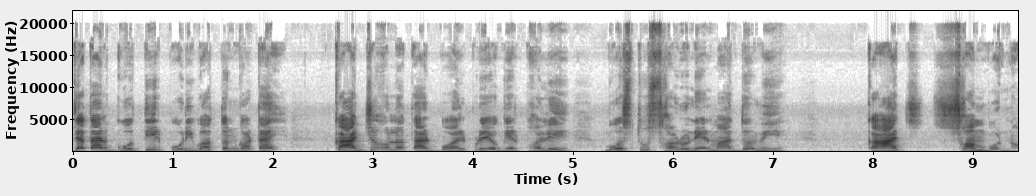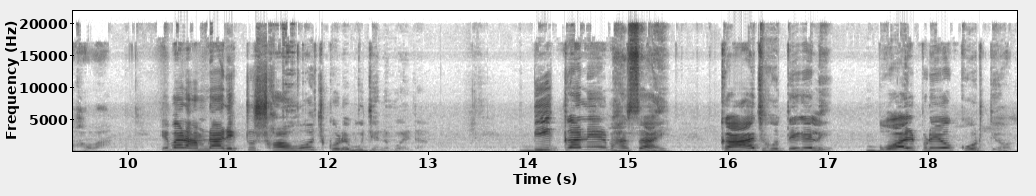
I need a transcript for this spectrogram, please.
যা তার গতির পরিবর্তন ঘটায়। কার্য হলো তার বল প্রয়োগের ফলে বস্তু স্মরণের মাধ্যমে কাজ সম্পন্ন হওয়া। এবার আমরা আর একটু সহজ করে বুঝে নেব এটা। বিজ্ঞানের ভাষায় কাজ হতে গেলে বল প্রয়োগ করতে হবে।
